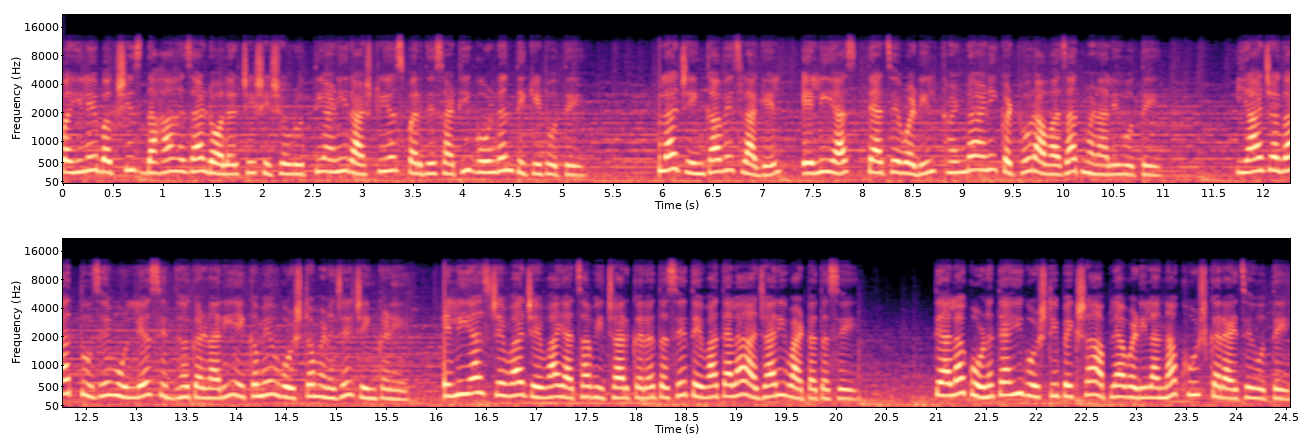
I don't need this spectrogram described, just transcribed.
पहिले बक्षीस दहा हजार डॉलरची शिष्यवृत्ती आणि राष्ट्रीय स्पर्धेसाठी गोल्डन तिकीट होते. तुला जिंकावेच लागेल एलियास त्याचे वडील थंड आणि कठोर आवाजात म्हणाले होते. या जगात तुझे मूल्य सिद्ध करणारी एकमेव गोष्ट म्हणजे जिंकणे. एलियास जेव्हा जेव्हा याचा विचार करत असे तेव्हा त्याला आजारी वाटत असे. त्याला कोणत्याही गोष्टीपेक्षा आपल्या वडिलांना खुश करायचे होते.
